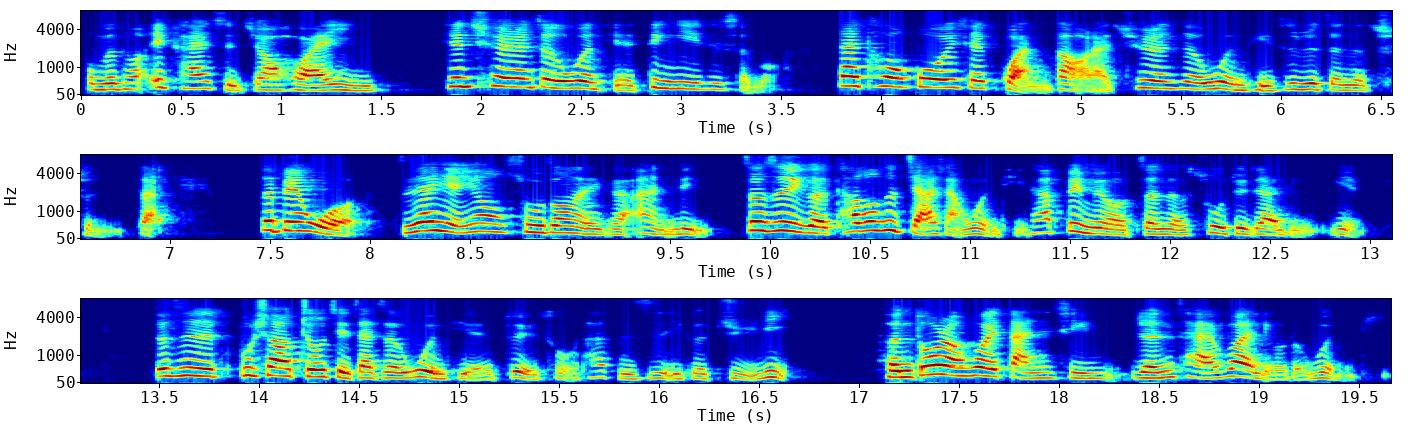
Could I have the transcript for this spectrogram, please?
我们从一开始就要怀疑，先确认这个问题的定义是什么，再透过一些管道来确认这个问题是不是真的存在。这边我直接沿用书中的一个案例，这是一个它都是假想问题，它并没有真的数据在里面。就是不需要纠结在这个问题的对错，它只是一个举例。很多人会担心人才外流的问题，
